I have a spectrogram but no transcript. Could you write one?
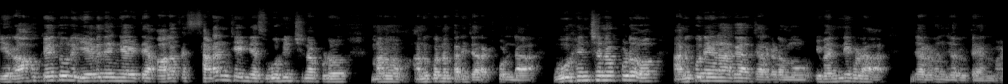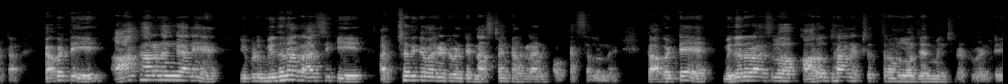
ఈ రాహుకేతువులు ఏ విధంగా అయితే ఆల్ ఆఫ్ సడన్ చేంజెస్ ఊహించినప్పుడు మనం అనుకున్న పని జరగకుండా ఊహించినప్పుడు అనుకునేలాగా జరగడము ఇవన్నీ కూడా జరగడం జరుగుతాయి అన్నమాట కాబట్టి ఆ కారణంగానే ఇప్పుడు మిథున రాశికి అత్యధికమైనటువంటి నష్టం కలగడానికి అవకాశాలు ఉన్నాయి కాబట్టే మిథున రాశిలో ఆరుద్ర నక్షత్రంలో జన్మించినటువంటి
